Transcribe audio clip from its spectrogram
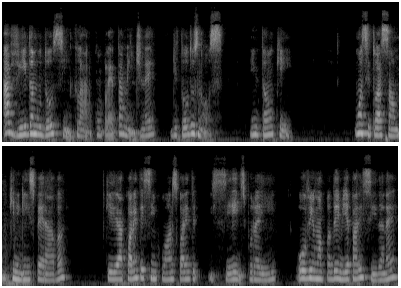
A vida mudou sim, claro, completamente, né? De todos nós. Então, o que? Uma situação que ninguém esperava, que há 45 anos, 46 por aí, houve uma pandemia parecida, né?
